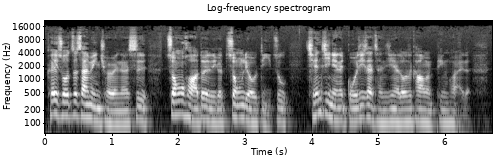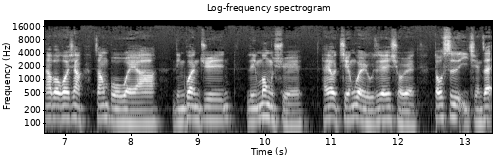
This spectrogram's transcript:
可以说这三名球员呢是中华队的一个中流砥柱。前几年的国际赛成绩呢都是靠他们拼回来的。那包括像张博维啊、林冠军、林梦学，还有简伟儒这些球员，都是以前在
